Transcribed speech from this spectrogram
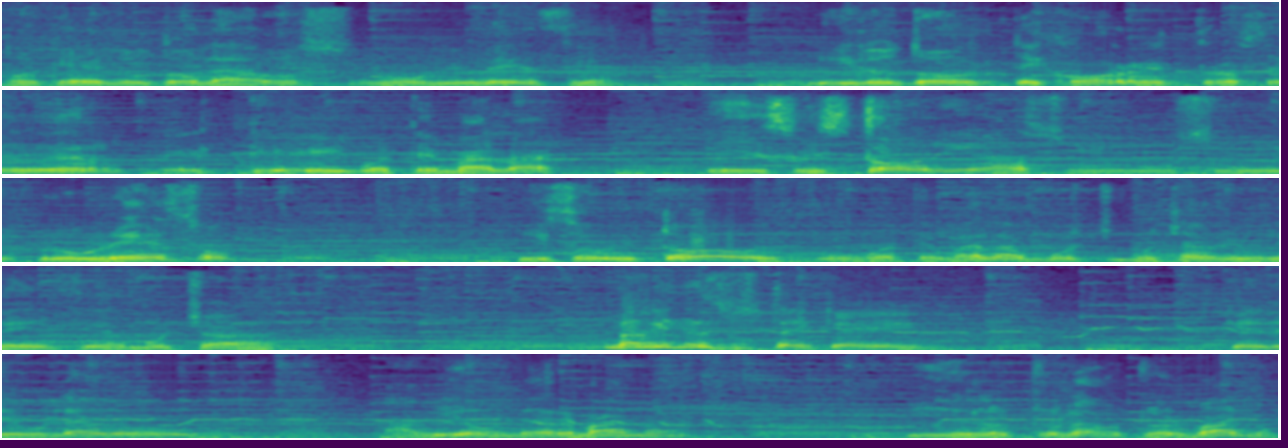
porque de los dos lados hubo violencia y los dos dejó retroceder eh, Guatemala, eh, su historia, su, progreso y sobre todo en Guatemala mucha violencia, mucha... Imagínese usted que, que de un lado había un hermano y del otro lado otro hermano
